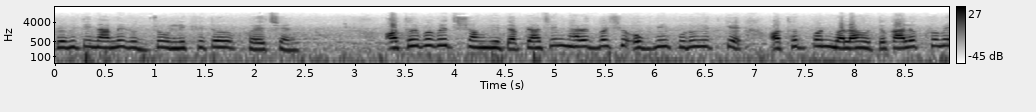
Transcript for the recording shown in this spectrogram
প্রভৃতি নামে রুদ্র উল্লেখিত হয়েছেন। অথর্ববেদ সংহিতা। প্রাচীন ভারতবর্ষে অগ্নির পুরোহিতকে অথর্পণ বলা হতো। কালক্রমে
